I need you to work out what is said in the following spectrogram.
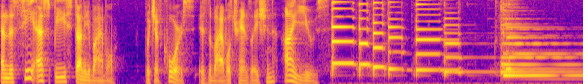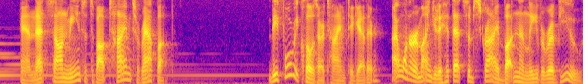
and the CSB Study Bible, which of course is the Bible translation I use. And that sound means it's about time to wrap up. Before we close our time together, I want to remind you to hit that subscribe button and leave a review.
